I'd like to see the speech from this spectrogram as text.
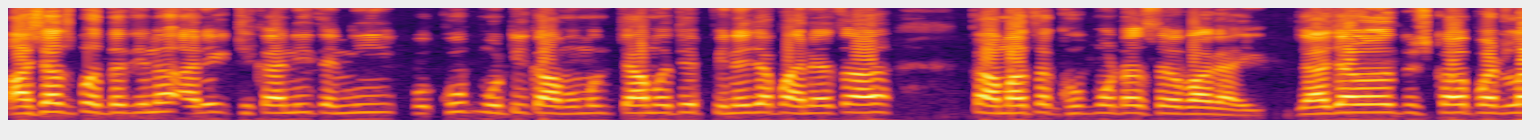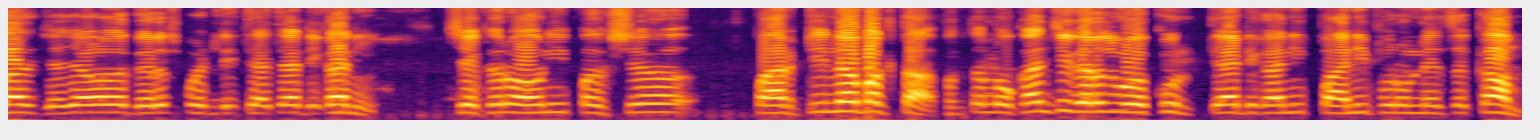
अशाच पद्धतीनं अनेक ठिकाणी त्यांनी खूप मोठी कामं मग त्यामध्ये पिण्याच्या पाण्याचा कामाचा खूप मोठा सहभाग आहे. ज्या ज्या वेळेला दुष्काळ पडला ज्या ज्या वेळेला गरज पडली त्या त्या ठिकाणी शेखर भाऊनी पक्ष पार्टी न बघता फक्त लोकांची गरज ओळखून त्या ठिकाणी पाणी पुरवण्याचं काम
